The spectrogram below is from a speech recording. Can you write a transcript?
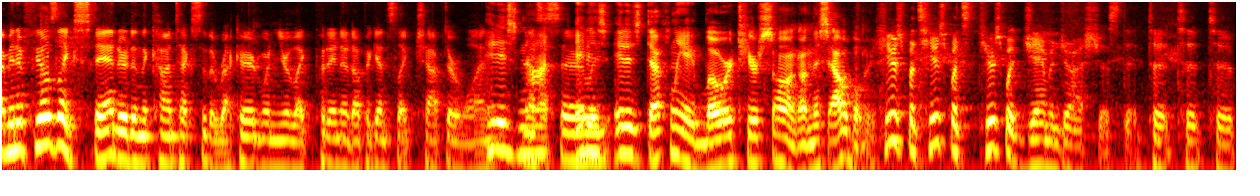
I mean, it feels like standard in the context of the record when you're like putting it up against like chapter one. It is not. It necessarily. is. It is definitely a lower tier song on this album. Here's what's here's what's here's what Jam and Josh just did to, to, to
